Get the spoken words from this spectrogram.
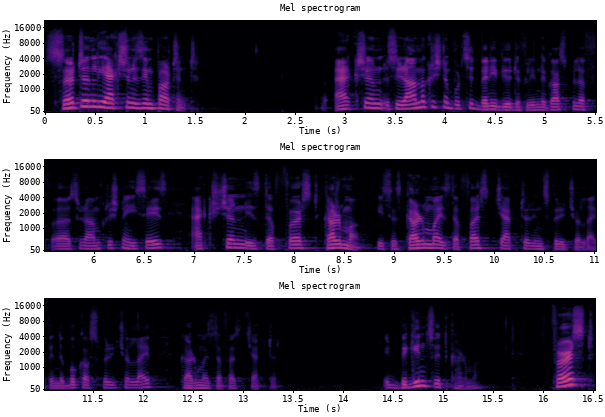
certainly, action is important. Action, Sri Ramakrishna puts it very beautifully. In the Gospel of uh, Sri Ramakrishna, he says, action is the first karma. He says, karma is the first chapter in spiritual life. In the book of spiritual life, karma is the first chapter. It begins with karma. First,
